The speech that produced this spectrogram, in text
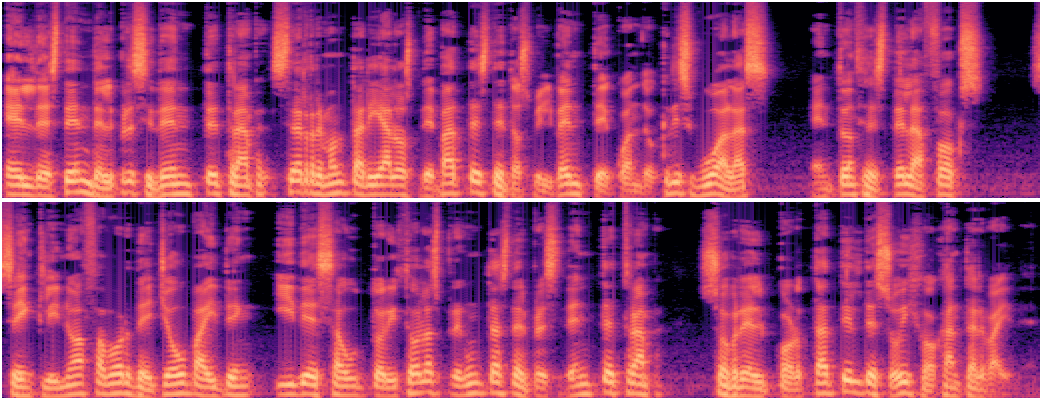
El desdén del presidente Trump se remontaría a los debates de 2020, cuando Chris Wallace, entonces de la Fox, se inclinó a favor de Joe Biden y desautorizó las preguntas del presidente Trump sobre el portátil de su hijo Hunter Biden.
